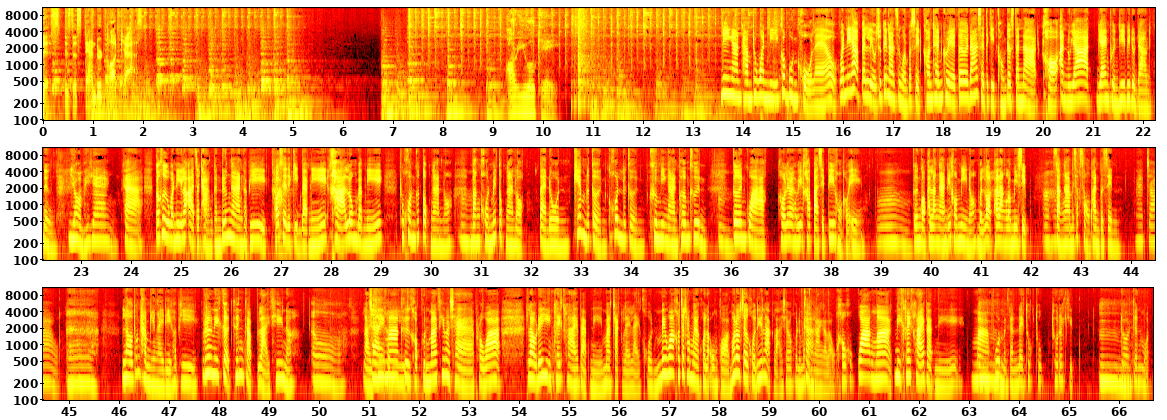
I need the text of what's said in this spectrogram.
This is the Standard Podcast. Are you okay? มีงานทำทุกวันนี้ก็บุญโขแล้ว วันนี้ค่ะเป็นหลิวชุตินันท์สงวนประสิทธิ์ content creator ด้านเศรษฐกิจของ The Standard ขออนุญาตแย่งพื้นที่พี่ดุจดาวนิดหนึ่งยอมให้แย่งค่ะ ก็คือวันนี้เราอาจจะถามกันเรื่องงานค่ะพี่ เพราะเศรษฐกิจแบบนี้ขาลงแบบนี้ ทุกคนก็ตกงานเนาะอืมบางคนไม่ตกงานหรอก แต่โดนเข้มเหลือเกินข้นเหลือเกิน คือมีงานเพิ่มขึ้นอืมเกินกว่าเขาเรียกอะไรคะพี่ capacity ของเขาเองอืมเกินกว่าพลังงานที่เขามีเนาะเหมือนหลอดพลังเรามีสิบอ่าฮะ สั่งงานไปสักสองพันเปอร์เซ็นต์แม่เจ้าอ่าเราต้องทำยังไงดีคะพี่ เรื่องนี้เกิดขึ้นกับหลายที่เนาะอ๋อหลายใช่ที่ค่ะมากพี่คือขอบคุณมากที่มาแชร์ เพราะว่าเราได้ยินคล้ายๆ แบบนี้มาจากหลาย ๆ คน ไม่ว่าเขาจะทำงานคนละองค์กร เพราะเราเจอคนที่หลากหลายใช่ไหมคนที่มาทำงานกับเราเขาเขากว้างมาก มีคล้าย ๆ แบบนี้ มาพูดเหมือนกันในทุก ๆ ธุรกิจอืมโดนกันหมด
